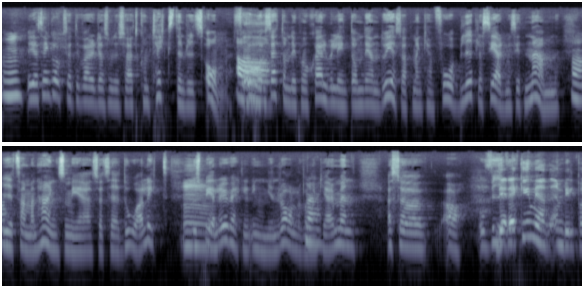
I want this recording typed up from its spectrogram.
mm, Jag tänker också att det var det där som du sa, att kontexten vrids om. För oavsett om det är på en själv eller inte, om det ändå är så att man kan få bli placerad med sitt namn i ett sammanhang som är så att säga dåligt, Mm. då spelar det verkligen ingen roll vad man kan göra. Men alltså, ja. Och vi, Det räcker ju med att en bild på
